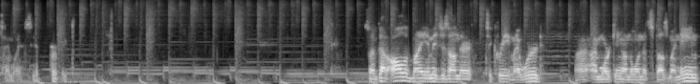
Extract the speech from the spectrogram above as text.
Time yep, perfect. So I've got all of my images on there to create my word. Uh, I'm working on the one that spells my name.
